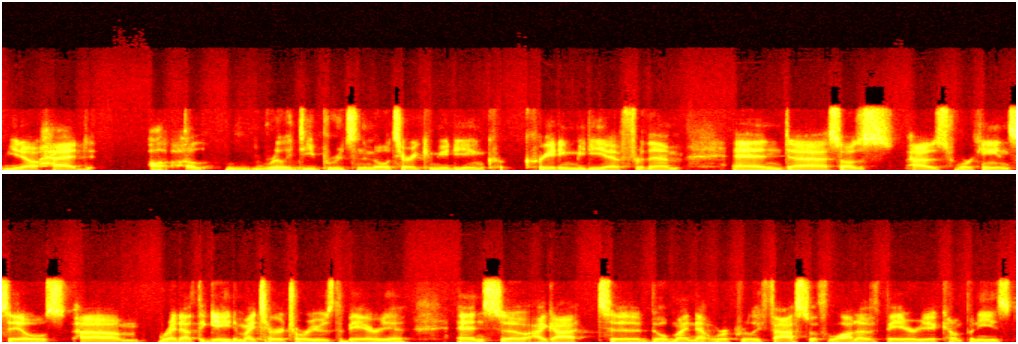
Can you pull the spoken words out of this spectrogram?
you know had a, a really deep roots in the military community and cr- creating media for them. And uh, so I was I was working in sales um, right out the gate, and my territory was the Bay Area. And so I got to build my network really fast with a lot of Bay Area companies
